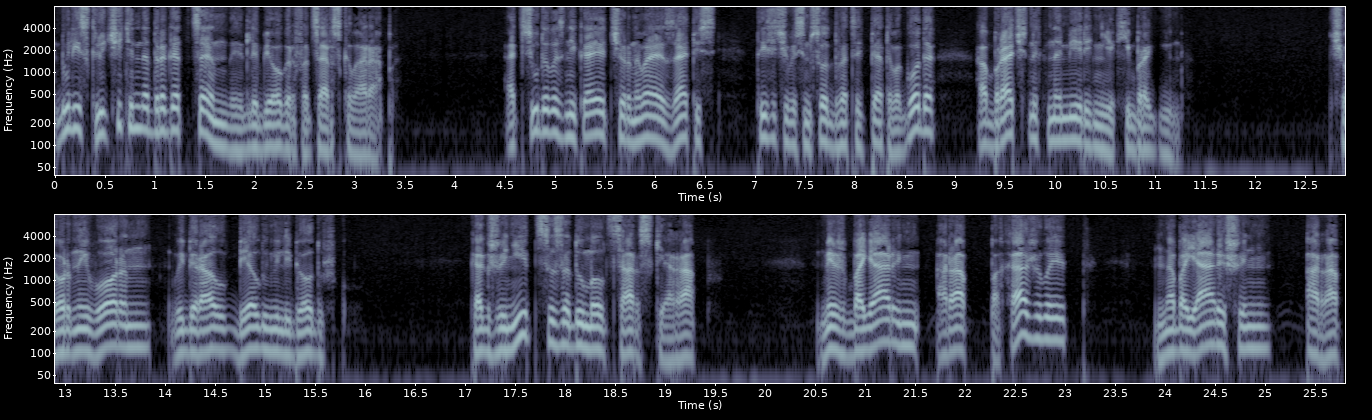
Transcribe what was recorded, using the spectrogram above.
были исключительно драгоценны для биографа царского араба. Отсюда возникает черновая запись 1825 года о брачных намерениях Ибрагима. Черный ворон выбирал белую лебедушку. Как жениться задумал царский араб. Меж боярынь араб похаживает, на боярышень араб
